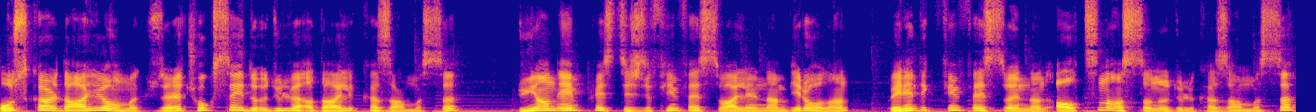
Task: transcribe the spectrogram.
Oscar dahil olmak üzere çok sayıda ödül ve adaylık kazanması dünyanın en prestijli film festivallerinden biri olan Venedik Film Festivali'nden Altın Aslan ödülü kazanması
